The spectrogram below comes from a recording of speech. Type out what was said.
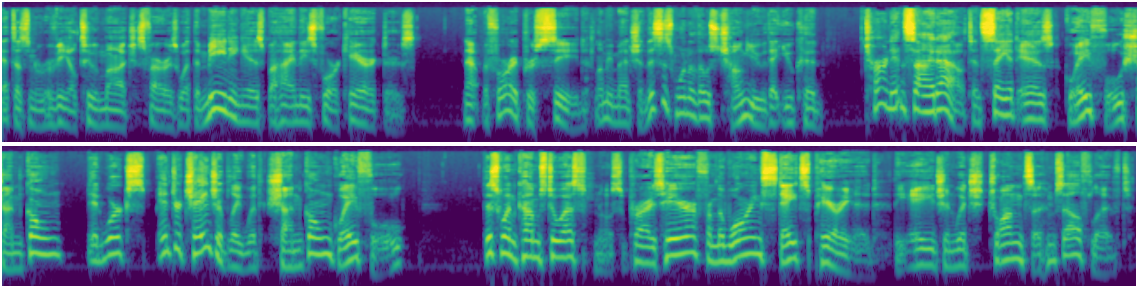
that doesn't reveal too much as far as what the meaning is behind these four characters. Now, before I proceed, let me mention this is one of those Chengyu that you could turn inside out and say it as Gui Fu Shen Gong. It works interchangeably with Shen Gong Gui Fu. This one comes to us, no surprise here, from the Warring States period, the age in which Zhuangzi himself lived.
